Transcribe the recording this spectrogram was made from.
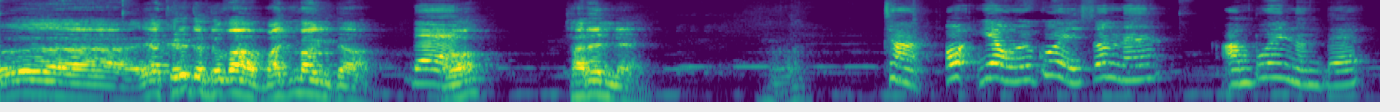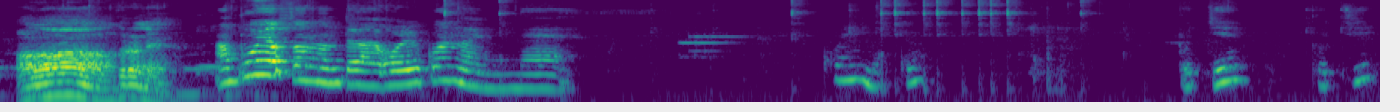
으아, 야, 그래도 너가 마지막이다. 네. 어? 잘했네. 어? 얘 얼굴 있었네. 안 보이는데. 아, 그러네. 안 보였었는데 얼굴은 있네. 코인 먹고. 뭐지? 뭐지?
